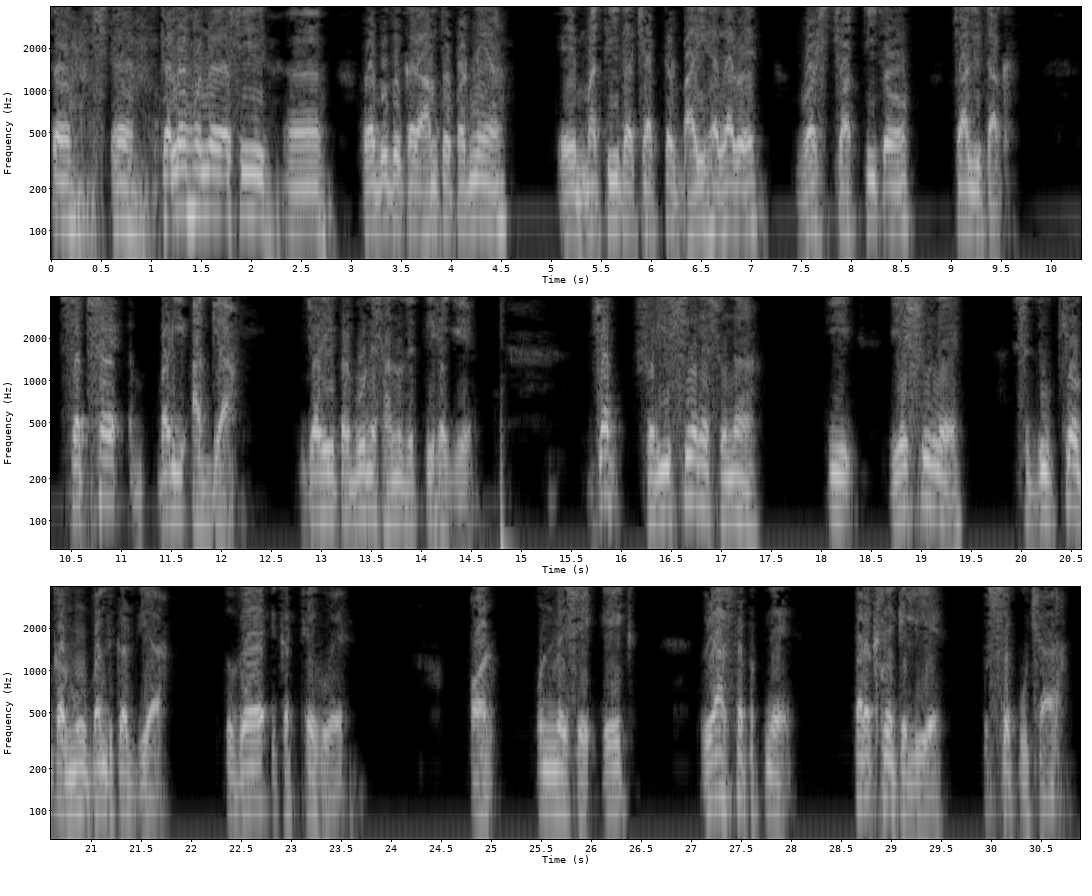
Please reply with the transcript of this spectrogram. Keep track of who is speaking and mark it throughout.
Speaker 1: ਤਾਂ ਚਲੋ ਹੁਣ ਅਸੀਂ ਪ੍ਰਭੂ ਦੇ ਕਲਾਮ ਤੋਂ ਪੜ੍ਹਨੇ ਆ ਇਹ ਮਤੀ ਦਾ ਚੈਪਟਰ 22 ਹੈਗਾ ਵੇ ਵਰਸ 34 ਤੋਂ 40 ਤੱਕ ਸਭ ਤੋਂ ਬੜੀ ਆਗਿਆ ਜਿਹੜੀ ਪ੍ਰਭੂ ਨੇ ਸਾਨੂੰ ਦਿੱਤੀ ਹੈਗੀ ਹੈ जब फरीसियों ने सुना कि यीशु ने सदुकियों का मुंह बंद कर दिया तो वे इकट्ठे हुए और उनमें से एक व्यास्तपक ने परखने के लिए उससे पूछा,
